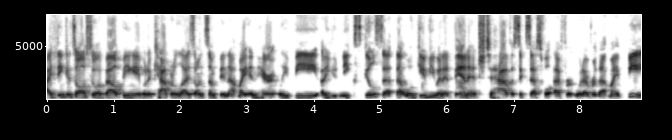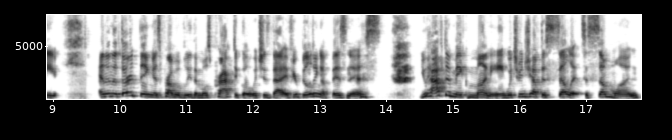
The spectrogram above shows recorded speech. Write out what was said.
I think it's also about being able to capitalize on something that might inherently be a unique skill set that will give you an advantage to have a successful effort whatever that might be. And then the third thing is probably the most practical which is that if you're building a business you have to make money which means you have to sell it to someone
